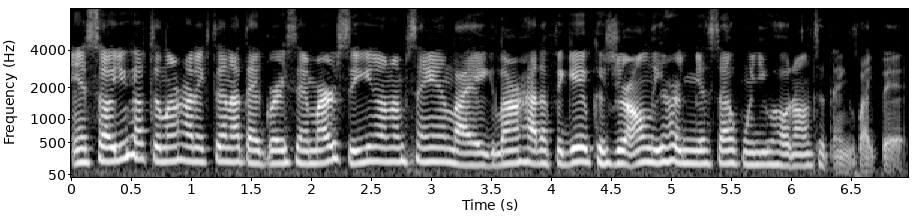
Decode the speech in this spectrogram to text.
And so you have to learn how to extend out that grace and mercy. You know what I'm saying? Like learn how to forgive because you're only hurting yourself when you hold on to things like that.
